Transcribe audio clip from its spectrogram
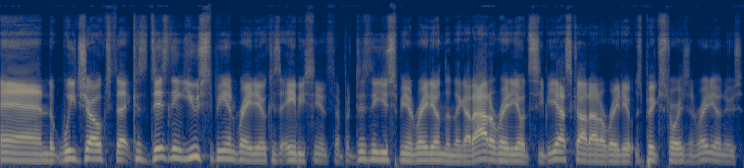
and we joked that because Disney used to be in radio because ABC and stuff, but Disney used to be in radio, and then they got out of radio, and CBS got out of radio. It was big stories in radio news.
